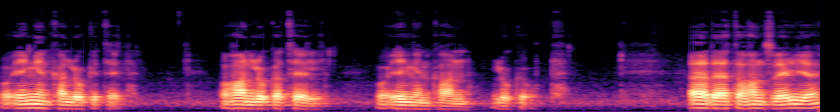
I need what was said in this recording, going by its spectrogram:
og ingen kan lukke til. Og Han lukker til, og ingen kan lukke opp. Er det etter Hans vilje,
